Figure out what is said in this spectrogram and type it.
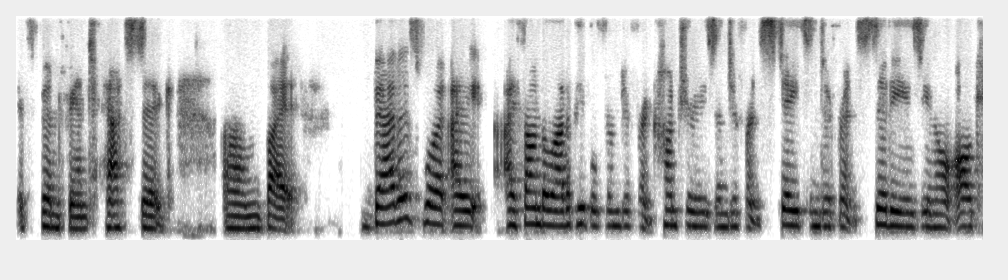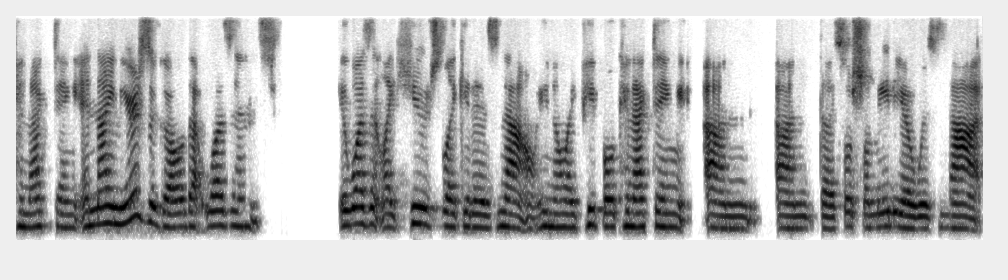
it's been fantastic. Um, but that is what I I found a lot of people from different countries and different states and different cities, you know, all connecting. And nine years ago, that wasn't it wasn't like huge like it is now you know like people connecting on on the social media was not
